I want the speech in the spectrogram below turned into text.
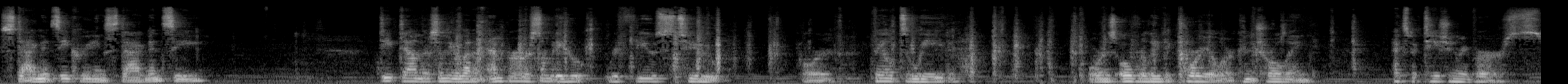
Stagnancy, creating stagnancy deep down there's something about an emperor, or somebody who refused to or failed to lead or is overly dictatorial or controlling. Expectation reverse.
